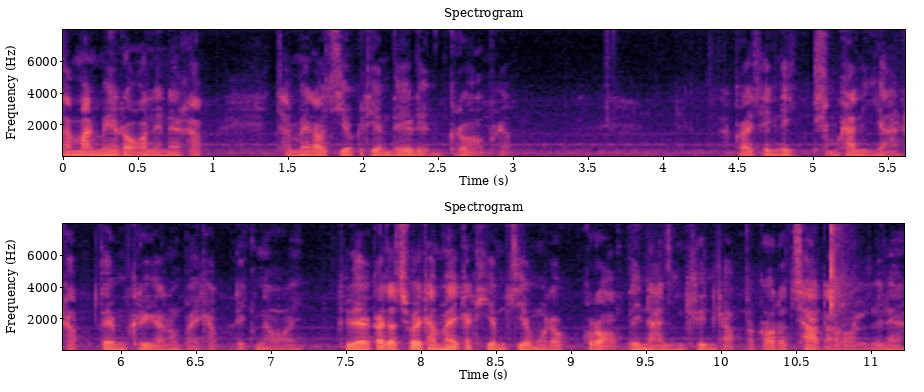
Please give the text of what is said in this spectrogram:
น้ำมันไม่ร้อนเลยนะครับ ทำให้เราเจียวกระเทียมได้เหลืองกรอบครับ แล้วก็เทคนิคสำคัญอีกอย่างครับ เติมเกลือลงไปครับเล็กน้อย เกลือก็จะช่วยทำให้กระเทียมเจียวของเรากรอบได้นานยิ่งขึ้นครับ แล้วก็รสชาติอร่อยด้วยนะ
